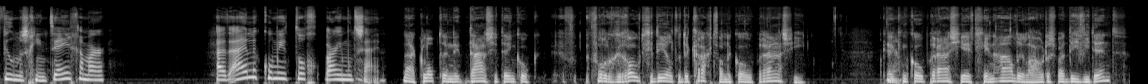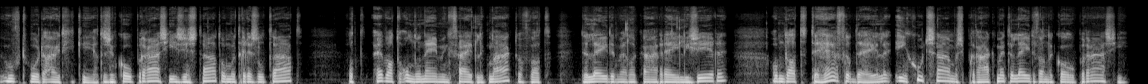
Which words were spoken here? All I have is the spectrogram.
Viel misschien tegen, maar uiteindelijk kom je toch waar je moet zijn. Nou, klopt. En daar zit denk ik ook voor een groot gedeelte de kracht van de coöperatie. Kijk, een coöperatie heeft geen aandeelhouders waar dividend hoeft te worden uitgekeerd. Dus een coöperatie is in staat om het resultaat, wat, hè, wat de onderneming feitelijk maakt, of wat de leden met elkaar realiseren, om dat te herverdelen in goed samenspraak met de leden van de coöperatie.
